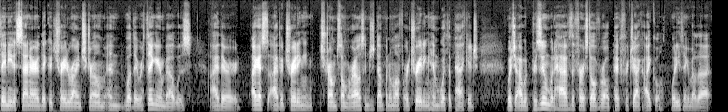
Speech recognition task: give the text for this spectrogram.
they need a center, they could trade Ryan Strome, and what they were thinking about was either, I guess, either trading Strome somewhere else and just dumping him off, or trading him with a package, which I would presume would have the first overall pick for Jack Eichel. What do you think about that?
